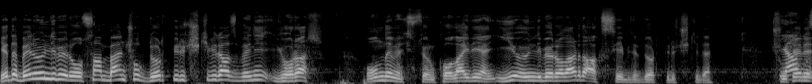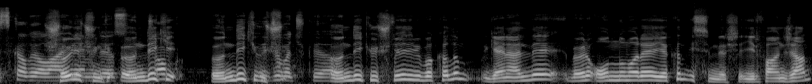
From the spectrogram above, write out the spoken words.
ya da ben ön libero olsam ben çok 4-1-3-2 biraz beni yorar. Onu demek istiyorum. Kolay değil yani. İyi ön liberolar da aksayabilir 4-1-3-2'de. Çünkü Yalnız hani kalıyorlar şöyle çünkü diyorsun? öndeki Çok öndeki üç öndeki üçlüye de bir bakalım. Genelde böyle 10 numaraya yakın isimler işte İrfan Can,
